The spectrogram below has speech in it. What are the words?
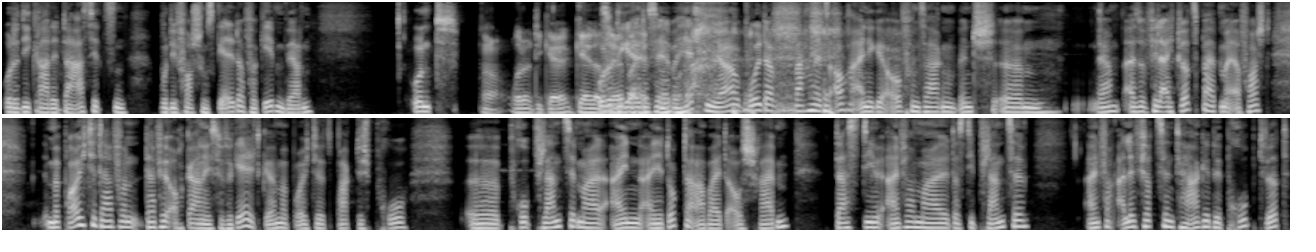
oder die gerade da sitzen, wo die Forschungsgelder vergeben werden. Und ja, oder die Gel Gelder oder selber die Gelder hätten. selber hätten, ja. Obwohl da wachen jetzt auch einige auf und sagen, Mensch, ähm, ja, also vielleicht wird's bald mal erforscht. Man bräuchte davon dafür auch gar nicht so viel Geld, gell? Man bräuchte jetzt praktisch pro äh, pro Pflanze mal ein, eine Doktorarbeit ausschreiben, dass die einfach mal, dass die Pflanze einfach alle 14 Tage beprobt wird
